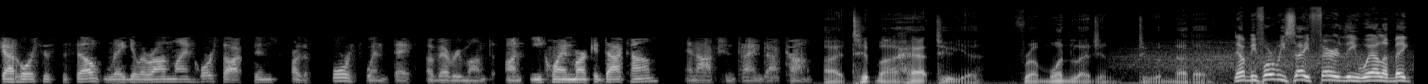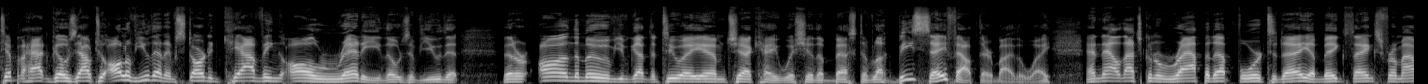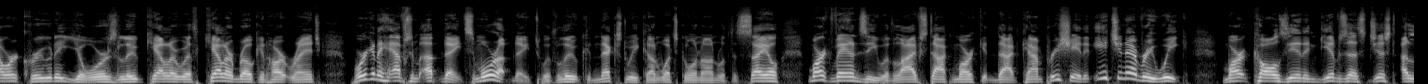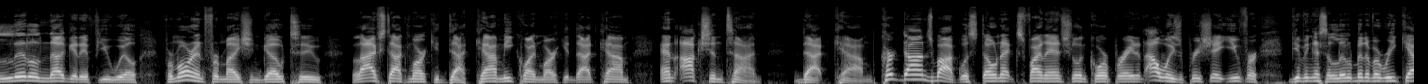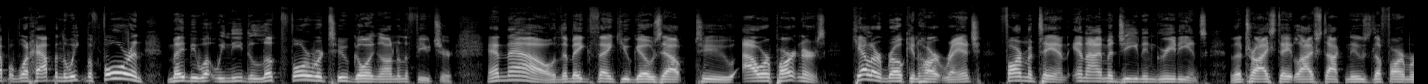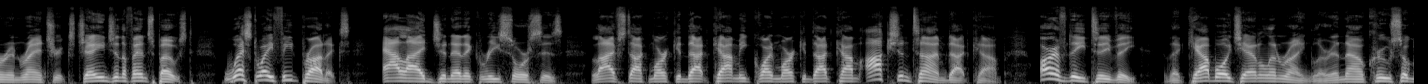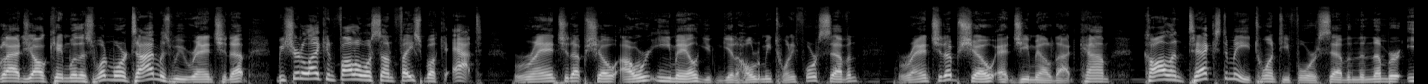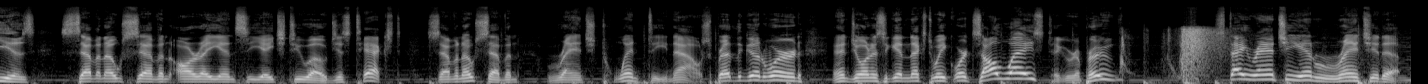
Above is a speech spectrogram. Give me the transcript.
Got horses to sell? Regular online horse auctions are the fourth Wednesday of every month on equinemarket.com and auctiontime.com. I tip my hat to you from one legend to another. Now, before we say fare thee well, a big tip of the hat goes out to all of you that have started calving already. Those of you that that are on the move. You've got the 2 a.m. check. Hey, wish you the best of luck. Be safe out there, by the way. And now that's going to wrap it up for today. A big thanks from our crew to yours, Luke Keller with Keller Broken Heart Ranch. We're going to have some updates, some more updates with Luke next week on what's going on with the sale. Mark Vanzi with LivestockMarket.com. Appreciate it each and every week. Mark calls in and gives us just a little nugget, if you will. For more information, go to livestockmarket.com, equinemarket.com, and auctiontime.com. Kirk Donsbach with StoneX Financial Incorporated. I always appreciate you for giving us a little bit of a recap of what happened the week before and maybe what we need to look forward to going on in the future. And now the big thank you goes out to our partners. Keller Broken Heart Ranch, Pharmatan, and Imogene Ingredients, the Tri State Livestock News, the Farmer and Rancher Exchange, and the Fence Post, Westway Feed Products, Allied Genetic Resources, LivestockMarket.com, EquineMarket.com, AuctionTime.com, RFD TV, the Cowboy Channel and Wrangler. And now, crew, so glad y'all came with us one more time as we ranch it up. Be sure to like and follow us on Facebook at Ranch It Up Show. Our email, you can get a hold of me 24 7, ranchitupshow at gmail.com. Call and text me 24 7. The number is 707 RANCH 20. Just text 707 Ranch 20. Now, spread the good word and join us again next week where it's always Tigger approved. Stay ranchy and ranch it up.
